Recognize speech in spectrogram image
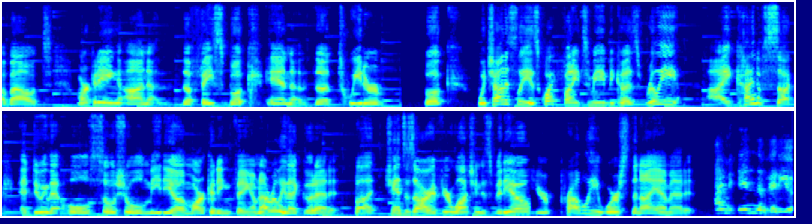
about marketing on the Facebook and the Twitter book, which honestly is quite funny to me because really I kind of suck at doing that whole social media marketing thing. I'm not really that good at it. But chances are, if you're watching this video, you're probably worse than I am at it. I'm in the video,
